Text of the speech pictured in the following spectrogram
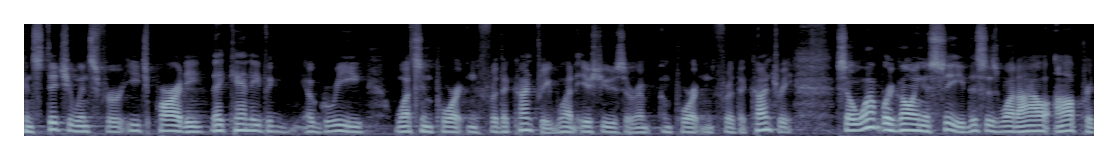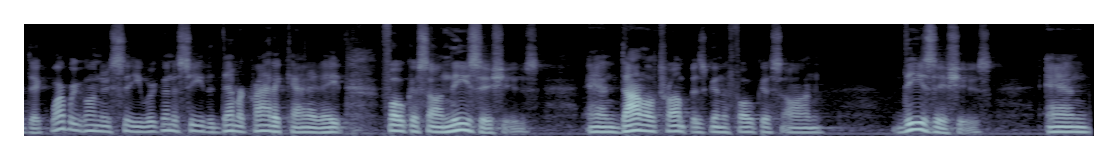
constituents for each party, they can't even agree what's important for the country, what issues are important for the country. So, what we're going to see, this is what I'll, I'll predict, what we're going to see, we're going to see the Democratic candidate focus on these issues, and Donald Trump is going to focus on these issues. And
